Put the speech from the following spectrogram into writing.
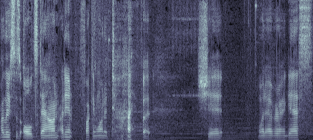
At least his ult's down. I didn't fucking want to die, but shit. Whatever, I guess.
